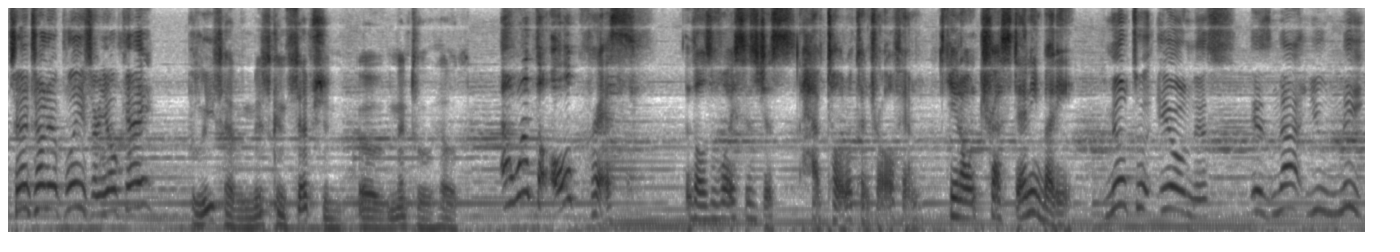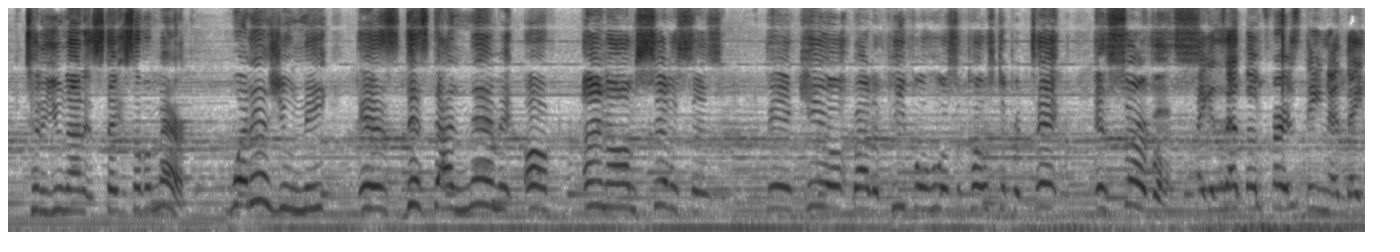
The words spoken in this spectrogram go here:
San Antonio Police, are you okay? Police have a misconception of mental health. I want the old Chris. Those voices just have total control of him. You don't trust anybody. Mental illness is not unique to the United States of America. What is unique is this dynamic of unarmed citizens being killed by the people who are supposed to protect and serve us. Like, is that the first thing that they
